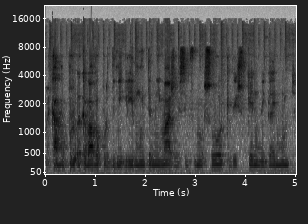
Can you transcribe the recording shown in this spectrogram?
acaba por, acabava por denigrir muito a minha imagem. Eu sempre fui uma pessoa que desde pequeno liguei muito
